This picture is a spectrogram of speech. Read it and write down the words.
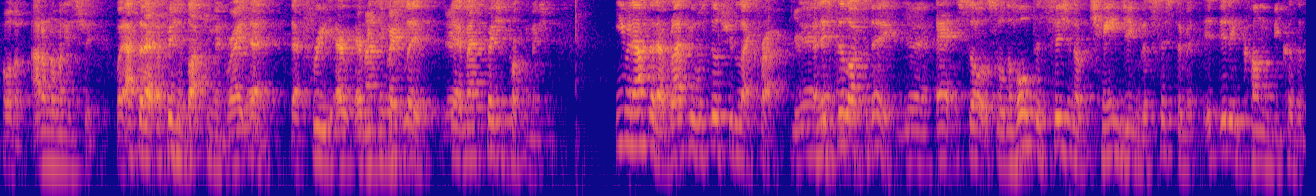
Hold on, I don't know my history. But after that official document, right, that, that freed every, every single slave, yeah. Yeah. Emancipation Proclamation. Even after that, black people were still treated like crap, Yeah. and they still are today. Yeah. And so, so the whole decision of changing the system, it, it didn't come because of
